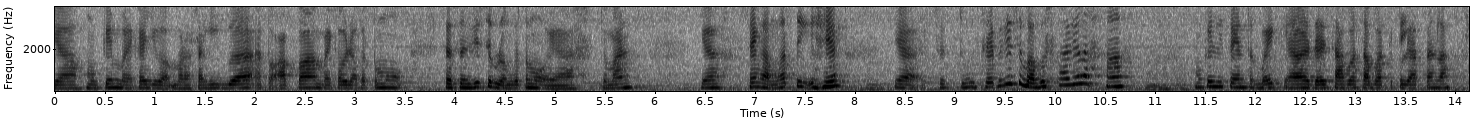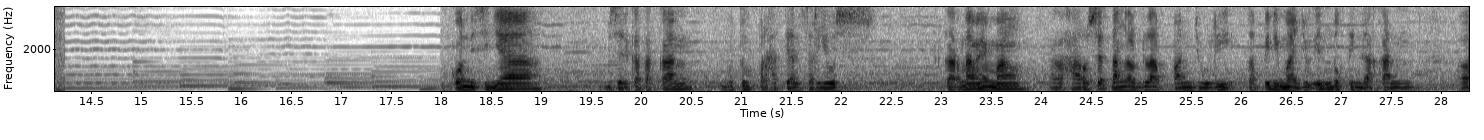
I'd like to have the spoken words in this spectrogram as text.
ya mungkin mereka juga merasa hibah atau apa mereka udah ketemu. Saya sendiri sih belum ketemu ya. Cuman ya saya nggak ngerti ya. Ya saya pikir sih bagus sekali lah Hah. mungkin itu yang terbaik ya dari sahabat-sahabat kelihatan lah. Kondisinya bisa dikatakan butuh perhatian serius. Karena memang e, harusnya tanggal 8 Juli tapi dimajuin untuk tindakan e,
